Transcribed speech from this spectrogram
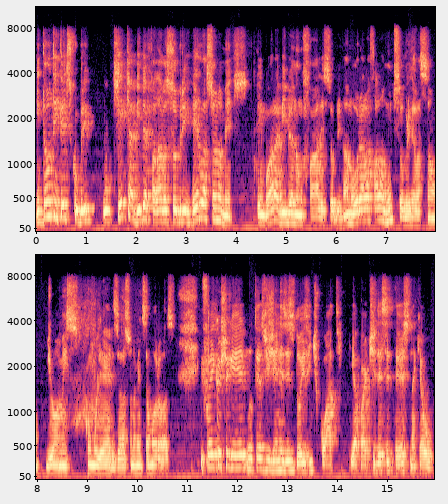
Então eu tentei descobrir o que que a Bíblia falava sobre relacionamentos. Embora a Bíblia não fale sobre namoro, ela fala muito sobre relação de homens com mulheres, relacionamentos amorosos. E foi aí que eu cheguei no texto de Gênesis 2, 24. E a partir desse texto, né, que é o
